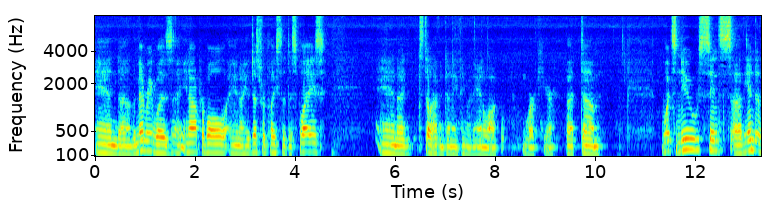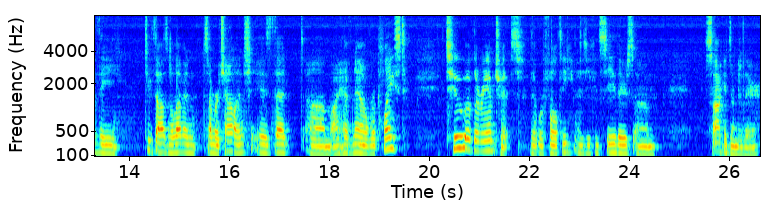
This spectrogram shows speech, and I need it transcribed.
And uh, the memory was uh, inoperable, and I had just replaced the displays. And I still haven't done anything with the analog work here. But um, what's new since uh, the end of the 2011 Summer Challenge is that um, I have now replaced two of the RAM chips that were faulty. As you can see, there's um, sockets under there.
